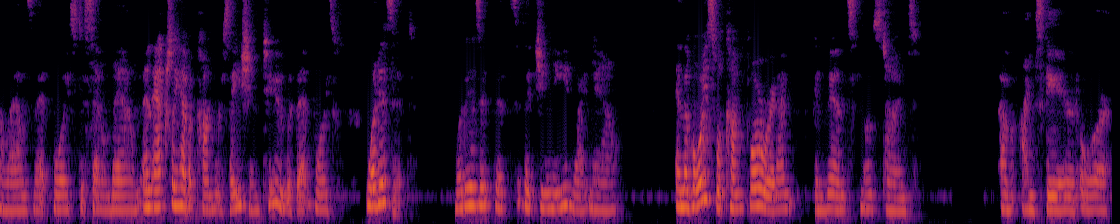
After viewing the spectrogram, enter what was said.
allows that voice to settle down and actually have a conversation too with that voice. What is it? What is it that's, that you need right now? And the voice will come forward, I'm convinced most times. Um, I'm scared, or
